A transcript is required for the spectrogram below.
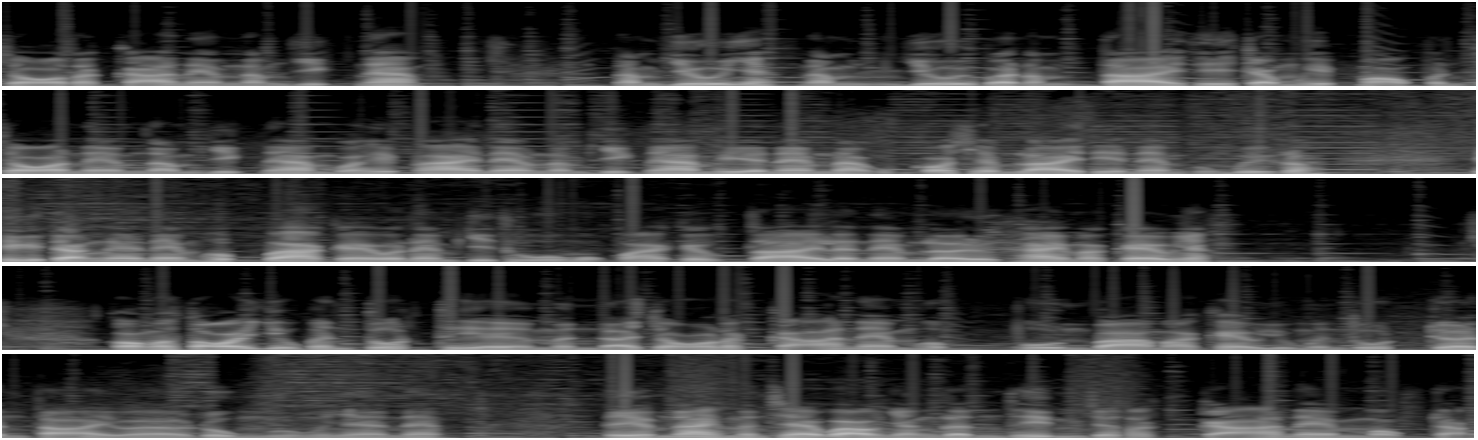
cho tất cả anh em nằm Việt Nam nằm dưới nha, nằm dưới và nằm tài thì trong hiệp 1 mình cho anh em nằm Việt Nam và hiệp 2 anh em nằm Việt Nam thì anh em nào cũng có xem like thì anh em cũng biết rồi. Thì cái trận này anh em húp ba kèo, anh em chỉ thua một mã kèo tài là anh em lời được hai mã kèo nha. Còn ở tỏi Juventus thì mình đã cho tất cả anh em húp full ba mã kèo Juventus trên tài và rung luôn nha anh em. Thì hôm nay mình sẽ vào nhận định thêm cho tất cả anh em một trận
